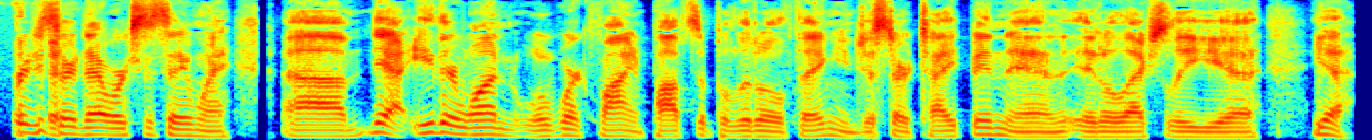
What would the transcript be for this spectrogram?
pretty certain that works the same way. Um, yeah, either one will work fine. Pops up a little thing, you just start typing, and it'll actually, uh, yeah,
